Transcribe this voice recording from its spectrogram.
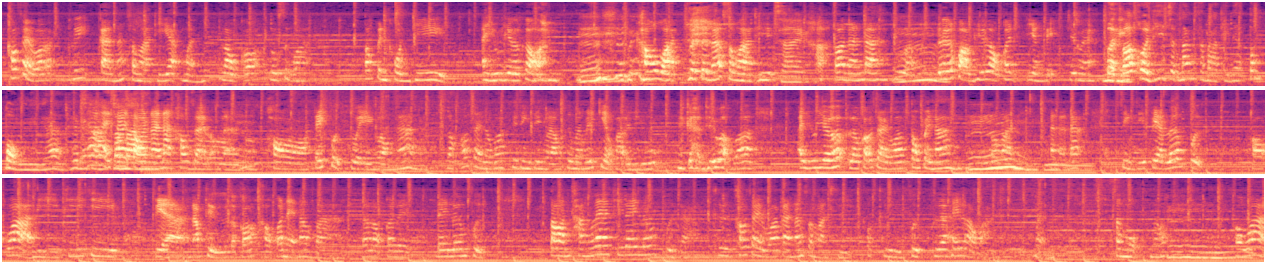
เข้าใจว่าเฮ้ยการนั่งสมาธิอะเหมือนเราก็รู้สึกว่า ต้องเป็นคนที่อายุเยอะก่อนอืมเข้าวัดเพื่อจะนั่งสมาธิ ใช่ค่ะ ตอนนั้นนะคือแบบอืม ด้วยความที่เราก็ยังเด็กใช่ไหมเหมือนว่าคนที่จะนั่งสมาธิเนี่ยต้องปรงอย่างเงี้ยใช่ไหมคะใช่ปใช่ระมาณ ตอนนั้นอะเข้าใจแบบนั้นพอได้ฝึกตัวเองลองนั่งอะเราเข้าใจแล้วว่าคือจริง ๆ แล้วคือมันไม่เกี่ยวกับอายุในการที่แบบว่า อายุเยอะเราเข้าใจว่าต้องไปนั่ง อืม ประมาณนี้อันนั้นอะสิ่งที่เปียเริ่มฝึก เพราะว่ามีพี่ที่เปียนับถือแล้วก็เขาก็แนะนำมา แล้วเราก็เลยได้เริ่มฝึก ตอนครั้งแรกที่ได้เริ่มฝึกอะคือเข้าใจว่าการนั่งสมาธิก็คือฝึกเพื่อให้เราอะเหมือนสงบเนาะอืมเพราะว่า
